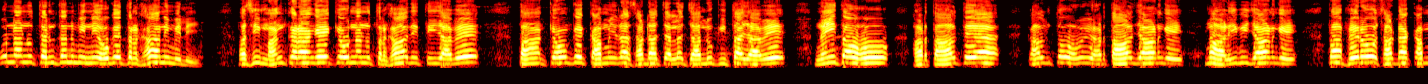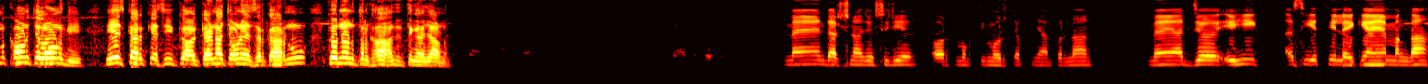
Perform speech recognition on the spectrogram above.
ਉਹਨਾਂ ਨੂੰ ਤਿੰਨ ਤਿੰਨ ਮਹੀਨੇ ਹੋ ਗਏ ਤਨਖਾਹ ਨਹੀਂ ਮਿਲੀ। ਅਸੀਂ ਮੰਗ ਕਰਾਂਗੇ ਕਿ ਉਹਨਾਂ ਨੂੰ ਤਨਖਾਹ ਦਿੱਤੀ ਜਾਵੇ ਤਾਂ ਕਿਉਂਕਿ ਕੰਮ ਜਿਹੜਾ ਸਾਡਾ ਚੱਲ, ਚਾਲੂ ਕੀਤਾ ਜਾਵੇ। ਨਹੀਂ ਤਾਂ ਉਹ ਹੜਤਾਲ ਤੇ ਆ ਕੱਲ ਤੋਂ ਉਹ ਵੀ ਹੜਤਾਲ ਜਾਣਗੇ, ਮਹਾਲੀ ਵੀ ਜਾਣਗੇ, ਤਾਂ ਫਿਰ ਉਹ ਸਾਡਾ ਕੰਮ ਕੌਣ ਚਲਾਉਣਗੇ? ਇਸ ਕਰਕੇ ਅਸੀਂ ਕ- ਕਹਿਣਾ ਚਾਹੁੰਦੇ ਹਾਂ ਸਰਕਾਰ ਨੂੰ ਕਿ ਉਹਨਾਂ ਨੂੰ ਤਨਖਾਹਾਂ ਦਿੱਤੀਆਂ ਜਾਣ। ਮੈਂ ਦਰਸ਼ਨਾ ਜੋਸ਼ੀ ਜੀ, ਔਰਤ ਮੁਕਤੀ ਮੋਰਚਾ ਪੰਜਾਬ ਪ੍ਰਧਾਨ। ਮੈਂ ਅੱਜ ਇਹੀ ਅਸੀਂ ਇੱਥੇ ਲੈ ਕੇ ਆਏ ਹਾਂ ਮੰਗਾਂ।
